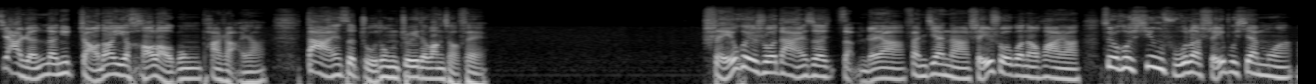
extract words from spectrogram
嫁人了，你找到一个好老公，怕啥呀？大 S 主动追的汪小菲，谁会说大 S 怎么着呀？犯贱呐？谁说过那话呀？最后幸福了，谁不羡慕啊？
